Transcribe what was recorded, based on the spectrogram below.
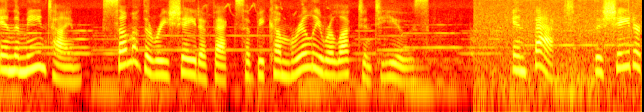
In the meantime, some of the reshade effects have become really reluctant to use. In fact, the shader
